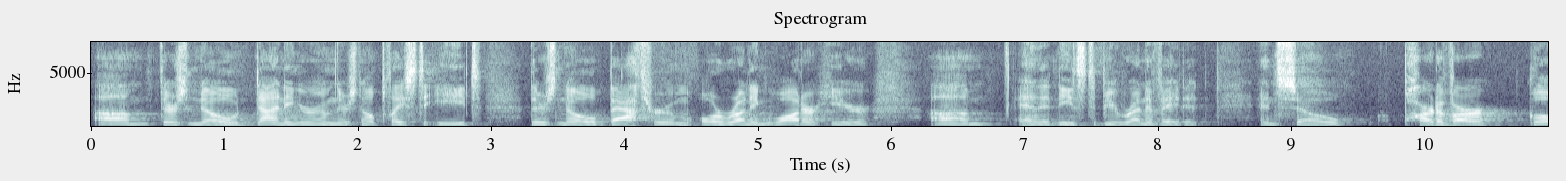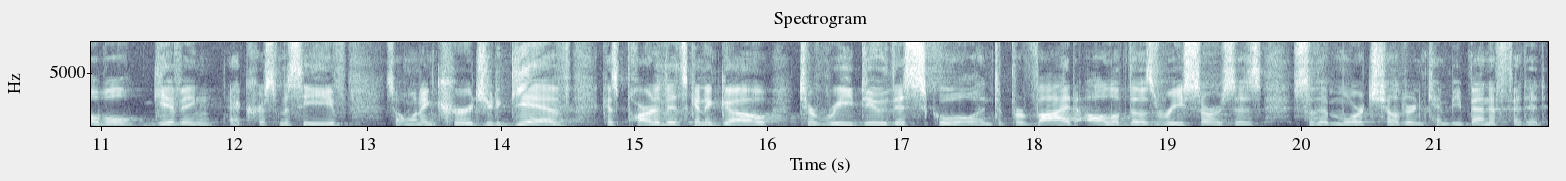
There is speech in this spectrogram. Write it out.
Um, there's no dining room, there's no place to eat, there's no bathroom or running water here. um, and it needs to be renovated. And so, part of our global giving at Christmas Eve. So I want to encourage you to give because part of it's going to go to redo this school and to provide all of those resources so that more children can be benefited.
